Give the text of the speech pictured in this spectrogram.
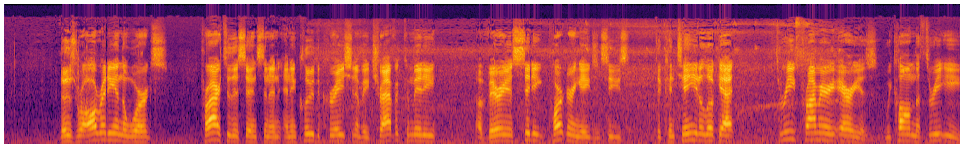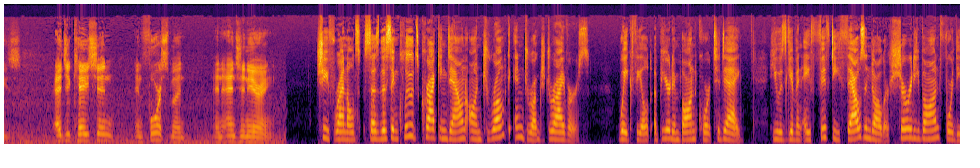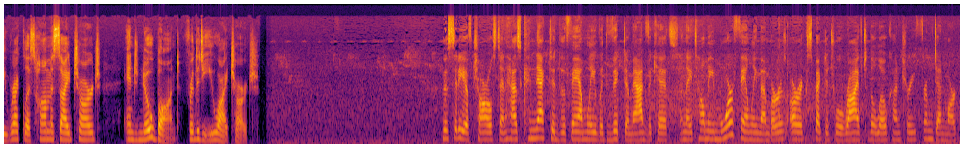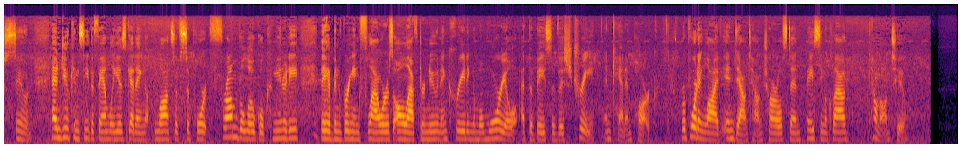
Those were already in the works prior to this incident and include the creation of a traffic committee of various city partnering agencies to continue to look at three primary areas. We call them the three E's education, enforcement, and engineering. Chief Reynolds says this includes cracking down on drunk and drugged drivers. Wakefield appeared in bond court today. He was given a $50,000 surety bond for the reckless homicide charge and no bond for the DUI charge. The city of Charleston has connected the family with victim advocates, and they tell me more family members are expected to arrive to the Low Country from Denmark soon. And you can see the family is getting lots of support from the local community. They have been bringing flowers all afternoon and creating a memorial at the base of this tree in Cannon Park. Reporting live in downtown Charleston, Macy McLeod, Count on 2.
